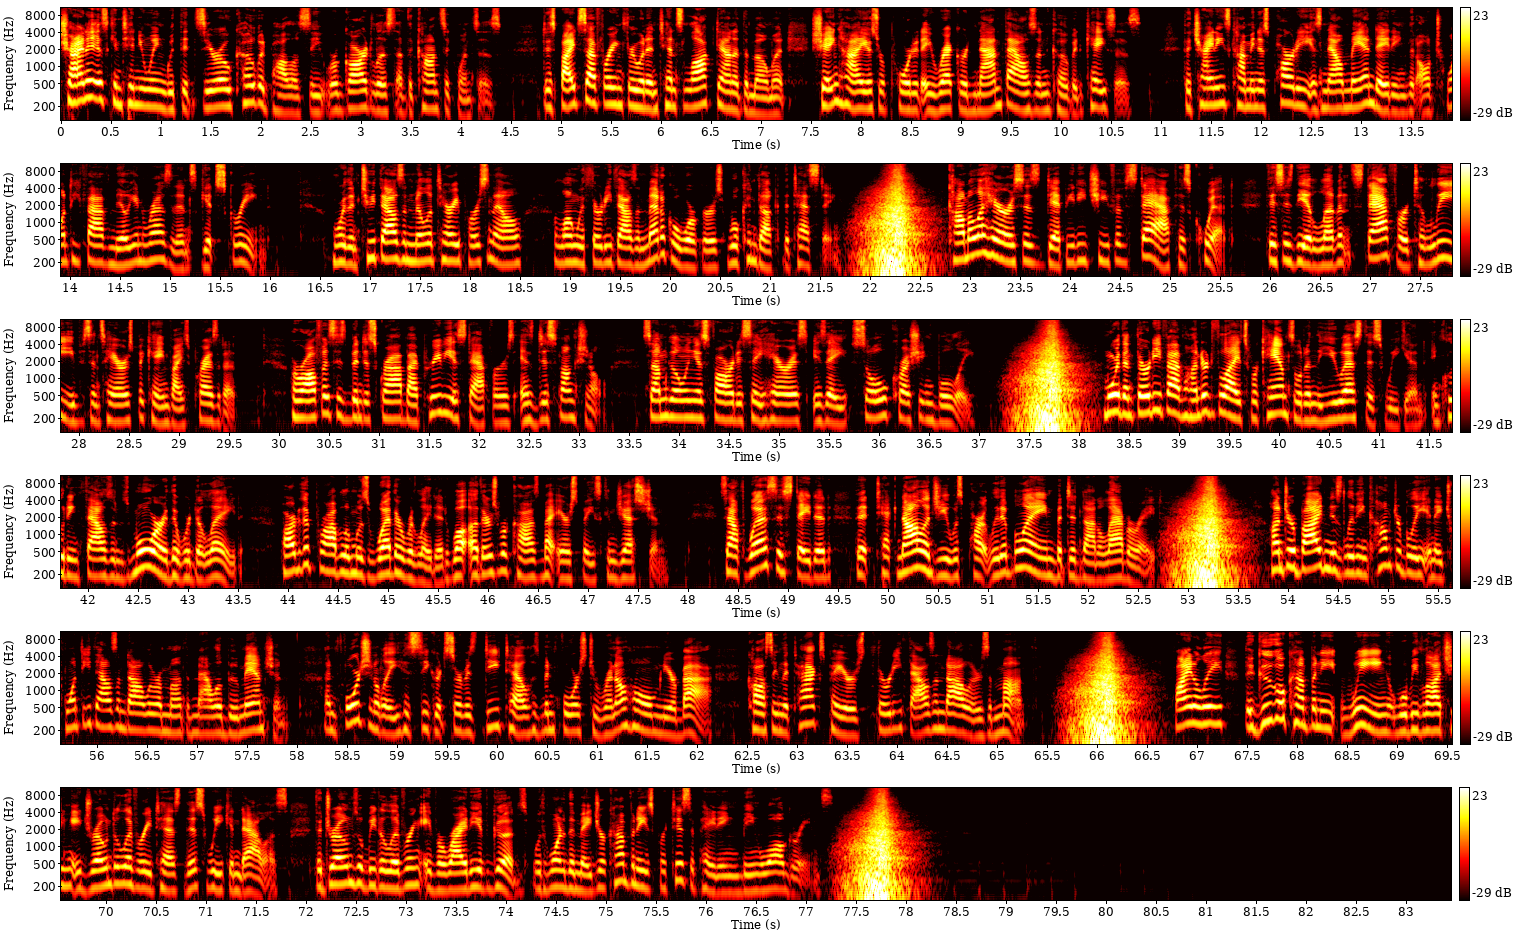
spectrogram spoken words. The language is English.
China is continuing with its zero COVID policy regardless of the consequences. Despite suffering through an intense lockdown at the moment, Shanghai has reported a record 9,000 COVID cases. The Chinese Communist Party is now mandating that all 25 million residents get screened. More than 2,000 military personnel, along with 30,000 medical workers, will conduct the testing. Kamala Harris's deputy chief of staff has quit. This is the 11th staffer to leave since Harris became vice president. Her office has been described by previous staffers as dysfunctional, some going as far to say Harris is a soul crushing bully. More than 3,500 flights were canceled in the U.S. this weekend, including thousands more that were delayed. Part of the problem was weather related, while others were caused by airspace congestion. Southwest has stated that technology was partly to blame but did not elaborate. Hunter Biden is living comfortably in a $20,000 a month Malibu mansion. Unfortunately, his Secret Service detail has been forced to rent a home nearby, costing the taxpayers $30,000 a month. Finally, the Google company Wing will be launching a drone delivery test this week in Dallas. The drones will be delivering a variety of goods, with one of the major companies participating being Walgreens.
